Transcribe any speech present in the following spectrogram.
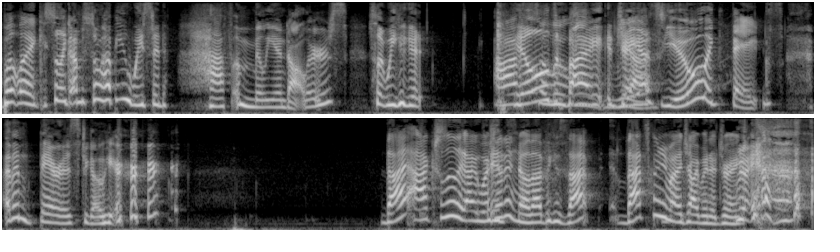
But like So like I'm so happy you wasted half a million dollars so that we could get killed by yeah. JSU. Like thanks. I'm embarrassed to go here. that actually, like, I wish I didn't know that because that that's gonna be my job me to drink. Right.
